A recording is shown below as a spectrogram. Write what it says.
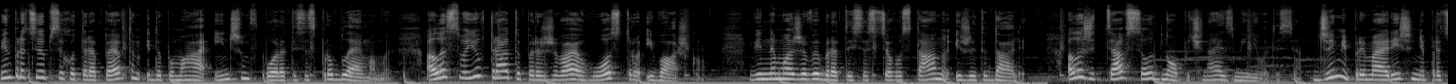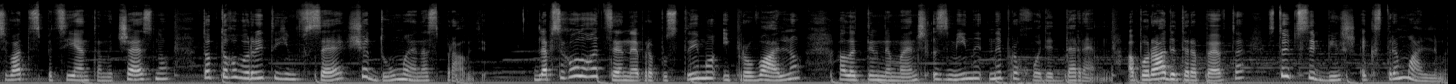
Він працює психотерапевтом і допомагає іншим впоратися з проблемами, але свою втрату переживає гостро і важко. Він не може вибратися з цього стану і жити далі. Але життя все одно починає змінюватися. Джиммі приймає рішення працювати з пацієнтами чесно, тобто говорити їм все, що думає насправді. Для психолога це неприпустимо і провально, але тим не менш зміни не проходять даремно. А поради терапевта стають все більш екстремальними,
